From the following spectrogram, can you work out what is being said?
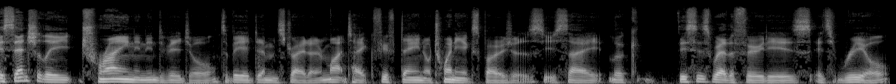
essentially train an individual to be a demonstrator. It might take 15 or 20 exposures. You say, look, this is where the food is, it's real,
